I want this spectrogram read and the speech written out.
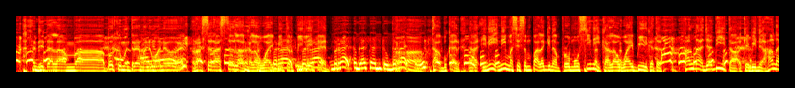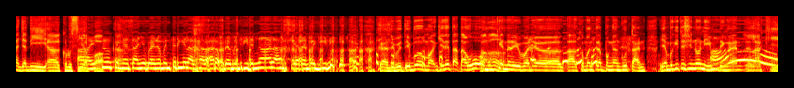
di dalam uh, apa kementerian mana-mana eh. Rasa-rasalah kalau YB berat, terpilih berat, kan. Berat tugasan tu, berat Ah, tu. tak bukan uh, ini ini masih sempat lagi nak promosi ni kalau YB kata hang nak jadi tak kabinet hang nak jadi uh, kerusi Ah, apa itu kena tanya Perdana Menteri lah Harap-harap Perdana Menteri dengar lah Siaran pagi ni kan tiba-tiba kita tak tahu Ah. mungkin daripada uh, kementerian pengangkutan yang begitu sinonim dengan lelaki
